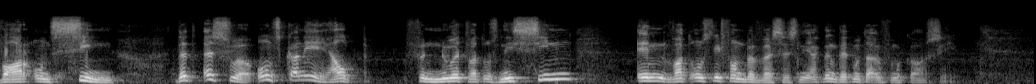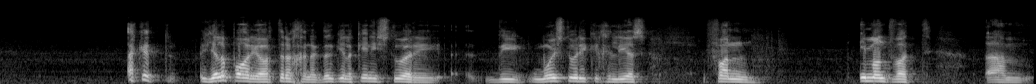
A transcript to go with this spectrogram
waar ons sien. Dit is so, ons kan nie help vir nood wat ons nie sien en wat ons nie van bewus is nie. Ek dink dit moet ou vir mekaar sê. Ek het 'n hele paar jaar terug en ek dink julle ken die storie, die mooi storieetjie gelees van iemand wat ehm um,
